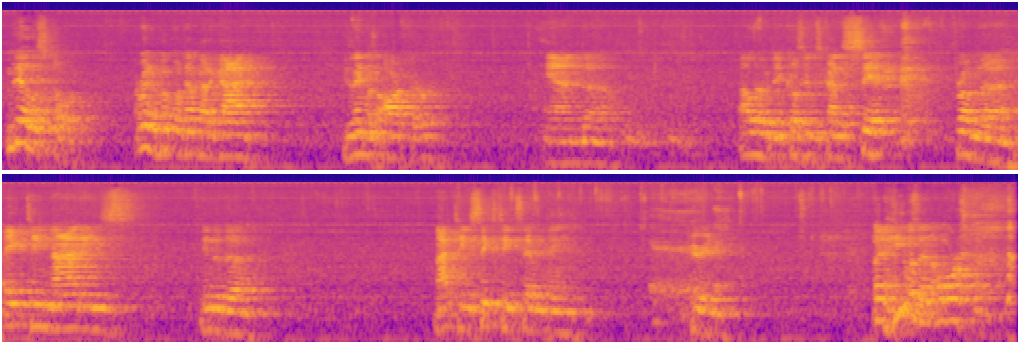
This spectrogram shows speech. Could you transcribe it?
Let me tell a story. I read a book one time about a guy. His name was Arthur. And uh, I loved it because it was kind of set from the 1890s into the 1916, 17 period. But he was an orphan.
